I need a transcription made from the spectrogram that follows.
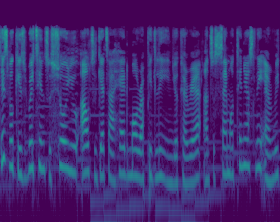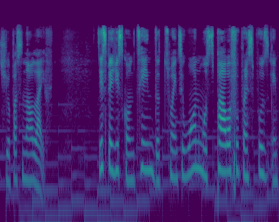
This book is written to show you how to get ahead more rapidly in your career and to simultaneously enrich your personal life. These pages contain the 21 most powerful principles in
